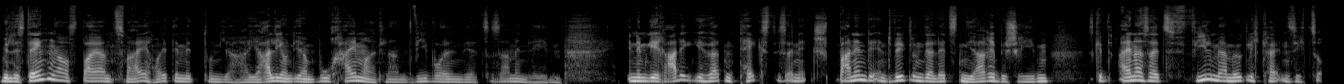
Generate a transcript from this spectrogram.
Wildes Denken auf Bayern 2 heute mit Dunja Hayali und ihrem Buch Heimatland. Wie wollen wir zusammenleben? In dem gerade gehörten Text ist eine spannende Entwicklung der letzten Jahre beschrieben. Es gibt einerseits viel mehr Möglichkeiten, sich zu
